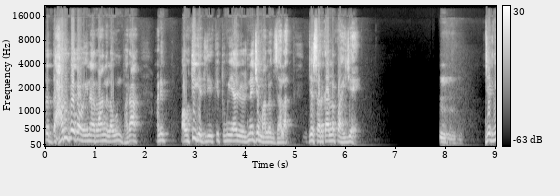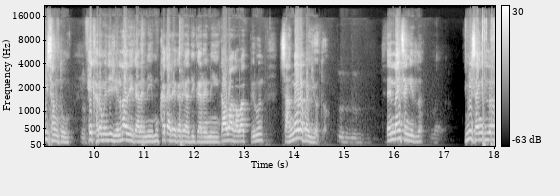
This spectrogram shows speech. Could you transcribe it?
तर दहा रुपये का होईना रांग लावून भरा आणि पावती घेतली की तुम्ही या योजनेचे मालक झालात जे सरकारला पाहिजे आहे. जे मी सांगतो हे खरं म्हणजे जिल्हाधिकाऱ्यांनी मुख्य कार्यकारी अधिकाऱ्यांनी गावागावात फिरून सांगायला पाहिजे होतं. त्यांनी नाही सांगितलं. मी सांगितलं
